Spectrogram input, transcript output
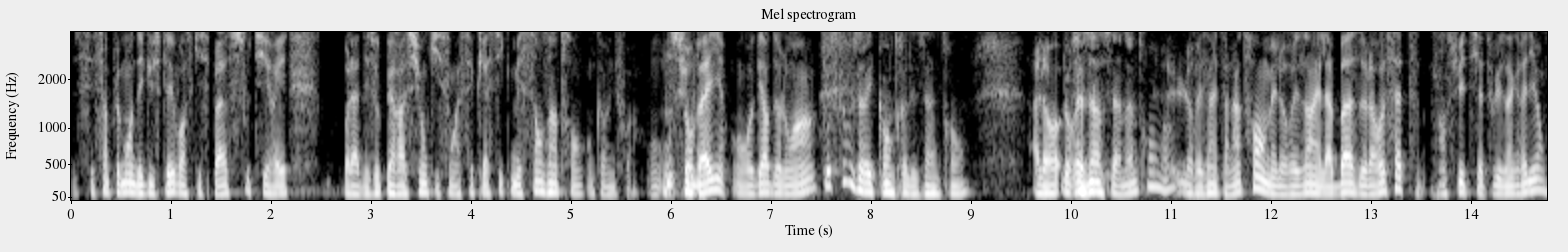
c'est simplement déguster, voir ce qui se passe, soutirer. Voilà, des opérations qui sont assez classiques, mais sans intrants, encore une fois. On, on Mm. surveille, on regarde de loin. Qu'est-ce que vous avez contre les intrants? Alors, Le raisin c'est un intrant, non? Le raisin est un intrant, mais le raisin est la base de la recette. Ensuite, il y a tous les ingrédients.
